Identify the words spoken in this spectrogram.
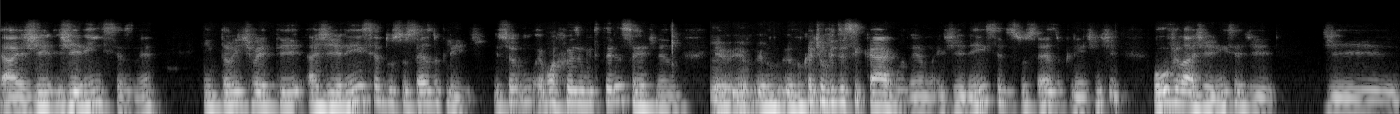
as gerências, né, então a gente vai ter a gerência do sucesso do cliente. Isso é, é uma coisa muito interessante, né? Eu, eu, eu, eu nunca tinha ouvido esse cargo, né? Uma gerência de sucesso do cliente. A gente ouve lá a gerência de, de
